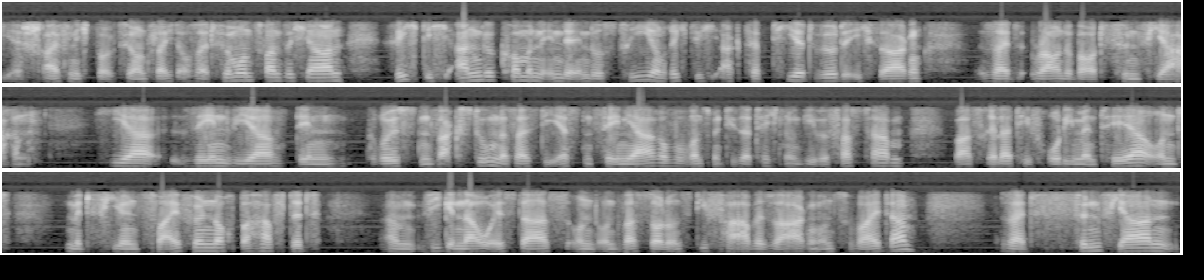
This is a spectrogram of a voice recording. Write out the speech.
die Streifenlichtproduktion vielleicht auch seit 25 Jahren, richtig angekommen in der Industrie und richtig akzeptiert, würde ich sagen, seit roundabout fünf Jahren. Hier sehen wir den größten Wachstum. Das heißt, die ersten zehn Jahre, wo wir uns mit dieser Technologie befasst haben, war es relativ rudimentär und mit vielen Zweifeln noch behaftet. Ähm, wie genau ist das und, und was soll uns die Farbe sagen und so weiter. Seit fünf Jahren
